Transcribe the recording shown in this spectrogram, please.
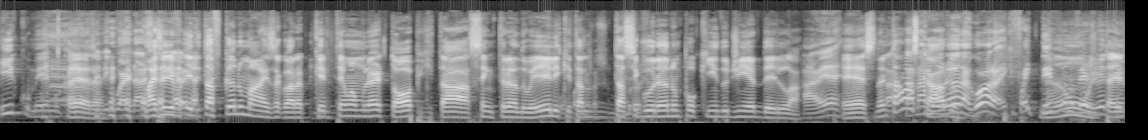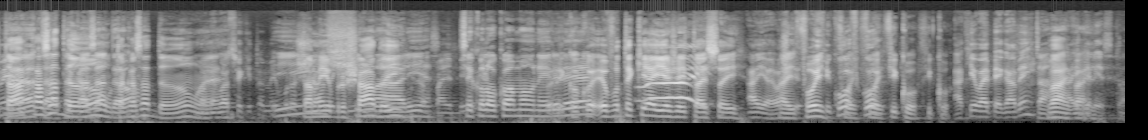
rico mesmo, cara. Era. Se ele guardasse. Mas ele, ele tá ficando mais agora, porque ele tem uma mulher top que tá centrando ele, que Opa, tá, negócio tá broxa. segurando um pouquinho do dinheiro dele lá. Ah, é? É, senão ele tá, lascado. namorando agora? É que faz tempo que eu não, não vejo ele ele, tá, ele também. tá né? Tá- tá casadão, tá casadão. casadão, O é. negócio aqui tá meio Ih, broxado. Tá meio bruxado aí? Maria. Rapaz, Você colocou a mão nele, ele é... Eu vou ter que aí ajeitar isso aí. Aí, ó, eu acho Aí, que- foi? ficou, foi, ficou? foi, ficou, ficou. Aqui vai pegar bem? Tá. Vai, Aí, vai. beleza. Então.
